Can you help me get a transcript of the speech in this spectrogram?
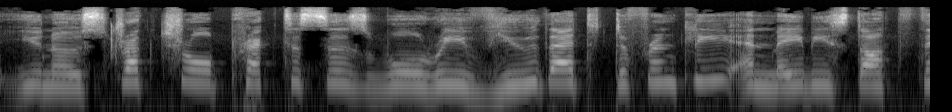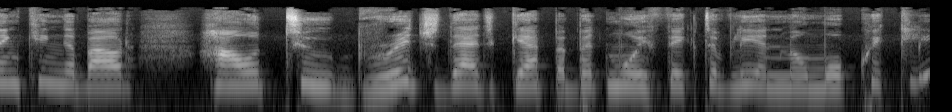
you know structural practices, will review that differently and maybe start thinking about how to bridge that gap a bit more effectively and more, more quickly?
